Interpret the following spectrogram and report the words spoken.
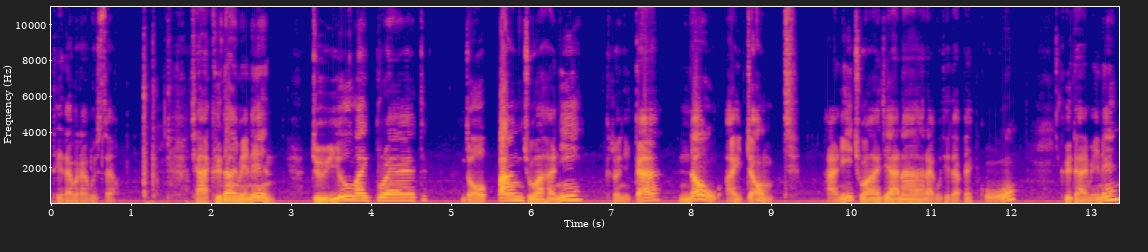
대답을 하고 있어요. 자, 그 다음에는 Do you like bread? 너 빵 좋아하니? 그러니까 No, I don't. 아니, 좋아하지 않아. 라고 대답했고, 그 다음에는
